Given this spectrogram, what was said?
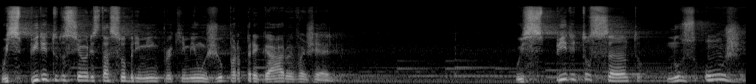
O Espírito do Senhor está sobre mim, porque me ungiu para pregar o Evangelho. O Espírito Santo nos unge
